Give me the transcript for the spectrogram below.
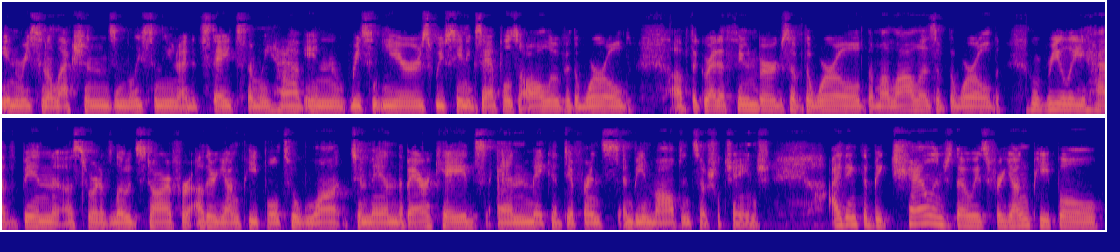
in recent elections, at least in the United States, than we have in recent years. We've seen examples all over the world of the Greta Thunbergs of the world, the Malalas of the world, who really have been a sort of lodestar for other young people to want to man the barricades and make a difference and be involved in social change. I think the big challenge, though, is for young people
